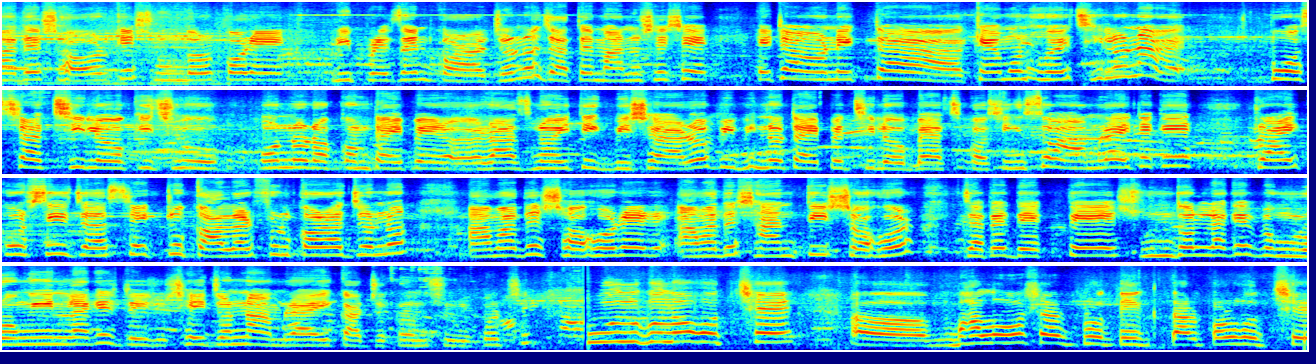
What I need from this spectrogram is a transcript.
আমাদের শহরকে সুন্দর করে রিপ্রেজেন্ট করার জন্য যাতে মানুষ এসে এটা অনেকটা কেমন হয়েছিল না পোস্টার ছিল, কিছু অন্যরকম টাইপের রাজনৈতিক বিষয়, আরও বিভিন্ন টাইপের ছিল ব্যাচ কোচিং সো আমরা এটাকে ট্রাই করছি জাস্ট একটু কালারফুল করার জন্য। আমাদের শহরের, আমাদের শান্তির শহর, যাতে দেখতে সুন্দর লাগে এবং রঙিন লাগে সেই জন্য আমরা এই কার্যক্রম শুরু করছি। ফুলগুলো হচ্ছে ভালোবাসার প্রতীক, তারপর হচ্ছে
